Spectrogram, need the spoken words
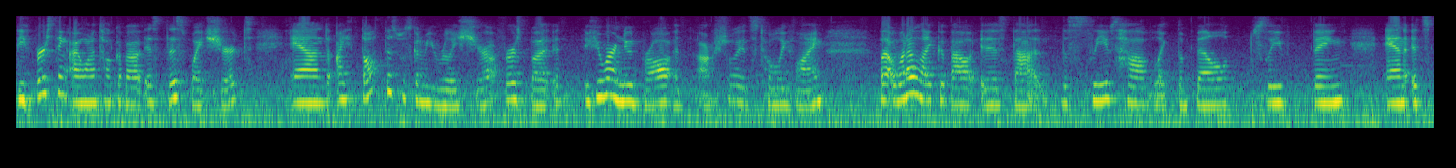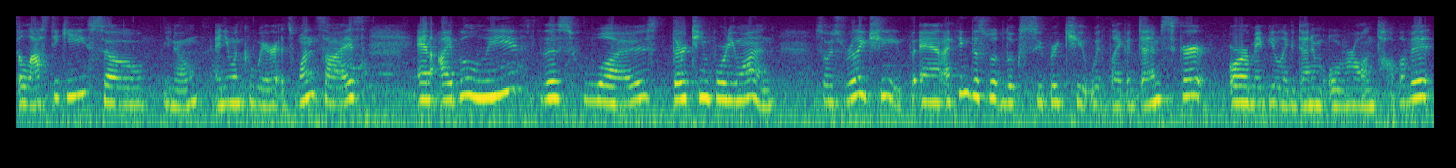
The first thing I want to talk about is this white shirt, and I thought this was going to be really sheer at first, but it, if you wear a nude bra, it, actually it's totally fine. But what I like about is that the sleeves have like the bell sleeve thing and it's elasticy so you know anyone could wear it. It's one size and I believe this was 13.41 so it's really cheap. And I think this would look super cute with like a denim skirt or maybe like a denim overall on top of it.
